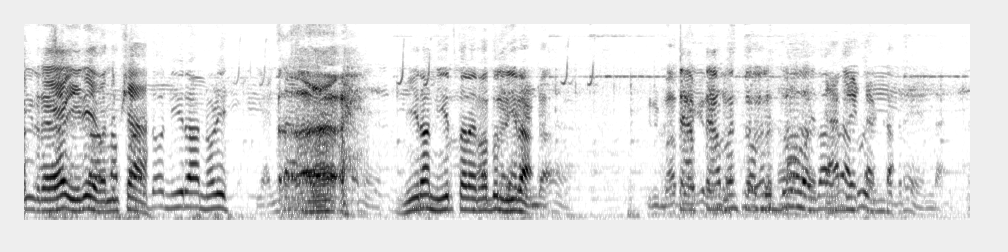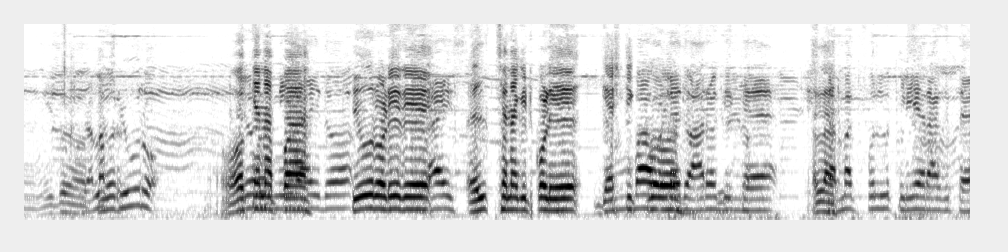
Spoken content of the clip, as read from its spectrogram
ಅಂದ್ರೆ ಇದೆ ಒಂದ್ ನಿಮಿಷ. ನೀರ ನೋಡಿ ನೀರ ನೀರ್ ತರ ಇರೋದು ನೀರ. ಇದು ಓಕೆನಪ್ಪ ಪ್ಯೂರ್ ಹೊಡೀರಿ. ಹೆಲ್ತ್ ಚೆನ್ನಾಗಿ ಇಟ್ಕೊಳ್ಳಿ ಗ್ಯಾಸ್ಟಿಕ್ ಆರೋಗ್ಯಕ್ಕೆ. ಅಲ್ಲ. ಸ್ಟಮಕ್ ಫುಲ್ ಕ್ಲಿಯರ್ ಆಗುತ್ತೆ.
